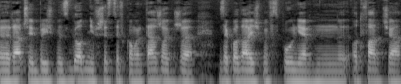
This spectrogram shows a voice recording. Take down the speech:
Y, raczej byliśmy zgodni wszyscy w komentarzach, że zakładaliśmy wspólnie mm, otwarcia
